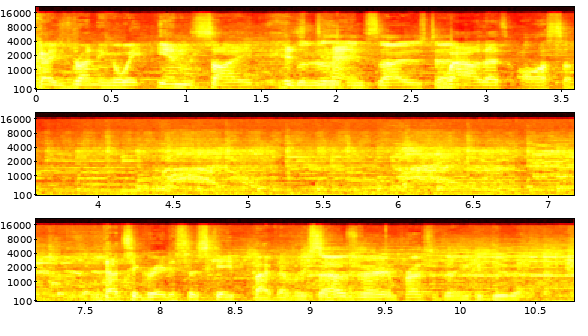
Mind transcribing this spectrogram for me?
guy's running away inside his Literally tent. inside his tent. Wow, that's awesome. That's the greatest escape I've ever seen. That was very impressive that you could do that.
